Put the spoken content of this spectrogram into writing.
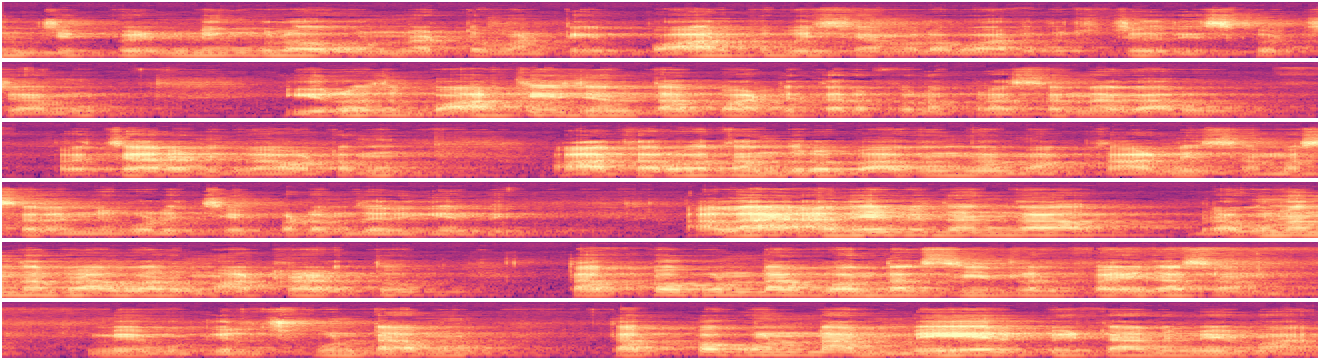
నుంచి ఉన్నటువంటి పార్క్ విషయంలో వారి దృష్టికి తీసుకొచ్చాము. ఈరోజు భారతీయ జనతా పార్టీ తరఫున ప్రసన్న గారు ప్రచారానికి రావటము ఆ తర్వాత అందులో భాగంగా మా కాలనీ సమస్యలన్నీ కూడా చెప్పడం జరిగింది. అలా అదేవిధంగా రఘునందన్ రావు గారు మాట్లాడుతూ తప్పకుండా వంద సీట్లకు పైగా మేము గెలుచుకుంటాము. తప్పకుండా మేయర్ పీఠాన్ని మేము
